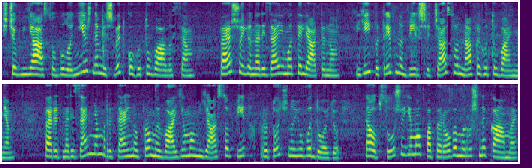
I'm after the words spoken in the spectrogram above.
щоб м'ясо було ніжним і швидко готувалося. Першою нарізаємо телятину. Їй потрібно більше часу на приготування. Перед нарізанням ретельно промиваємо м'ясо під проточною водою та обсушуємо паперовими рушниками.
